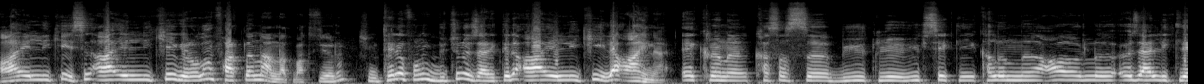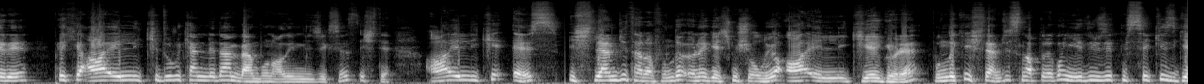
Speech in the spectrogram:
A52s'in A52'ye göre olan farklarını anlatmak istiyorum. Şimdi telefonun bütün özellikleri A52 ile aynı. Ekranı, kasası, büyüklüğü, yüksekliği, kalınlığı, ağırlığı, özellikleri. Peki A52 dururken neden ben bunu alayım diyeceksiniz. İşte A52s işlemci tarafında öne geçmiş oluyor A52'ye göre. Bundaki işlemci Snapdragon 778G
